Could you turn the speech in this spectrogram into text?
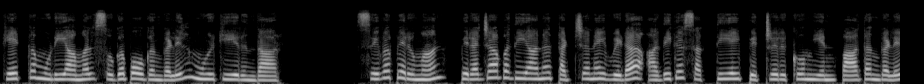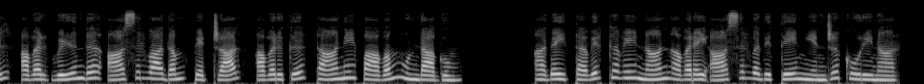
கேட்க முடியாமல் சுகபோகங்களில் மூழ்கியிருந்தார். சிவபெருமான் பிரஜாபதியான தட்சனை விட அதிக சக்தியை பெற்றிருக்கும் என் பாதங்களில் அவர் விழுந்து ஆசிர்வாதம் பெற்றால் அவருக்கு தானே பாவம் உண்டாகும். அதை தவிர்க்கவே நான் அவரை ஆசிர்வதித்தேன் என்று கூறினார்.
